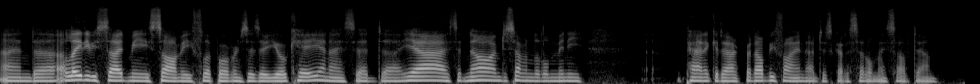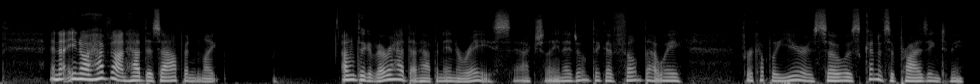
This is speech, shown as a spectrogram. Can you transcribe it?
And uh, a lady beside me saw me flip over and says, Are you okay? And I said, uh, Yeah. I said, No, I'm just having a little mini uh, panic attack, but I'll be fine. I just got to settle myself down. And, you know, I have not had this happen. Like, I don't think I've ever had that happen in a race, actually. And I don't think I've felt that way for a couple of years. So it was kind of surprising to me,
